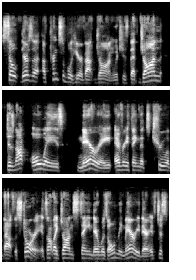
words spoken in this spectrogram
so there's a, a principle here about john which is that john does not always narrate everything that's true about the story. It's not like John's saying there was only Mary there. It's just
